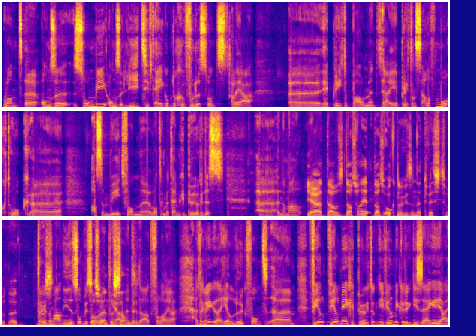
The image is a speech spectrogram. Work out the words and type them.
Want onze zombie, onze lead, heeft eigenlijk ook nog gevoelens. Want allee, ja, hij pleegt op een bepaald moment ja, hij pleegt dan zelfmoord ook. Eh, als hij weet van eh, wat er met hem gebeurd is. Eh, normaal, Ja, dat, was, dat, is wel, dat is ook nog eens een twist. Dat, dat je is- normaal niet de zombies is wel interessant. Ja, inderdaad, voilà, ja. En daarmee dat ik dat heel leuk vond. Ehm, veel, veel meer gebeurt ook niet, veel meer kun ik niet zeggen. Ja,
